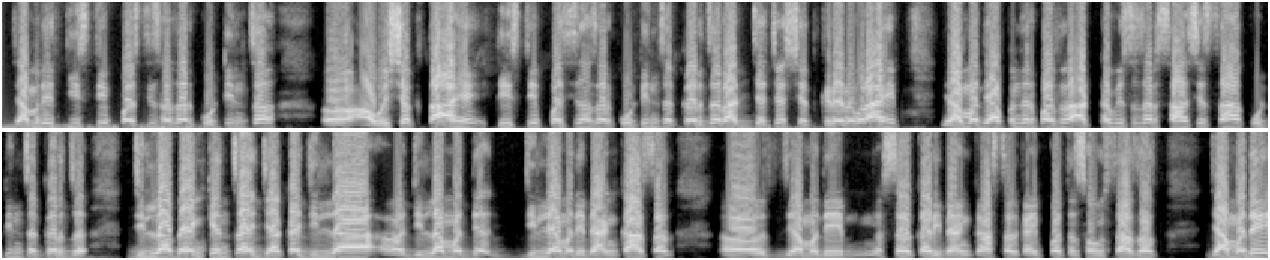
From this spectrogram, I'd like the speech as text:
ज्यामध्ये तीस ते पस्तीस हजार कोटींचं अं, आवश्यकता आहे. तीस ते पस्तीस हजार कोटींचं कर्ज राज्याच्या शेतकऱ्यांवर आहे. यामध्ये आपण जर पाहिलं अठ्ठावीस हजार सहाशे सहा कोटींचं कर्ज जिल्हा बँकेचं आहे ज्या काय जिल्हा अं, जिल्हामध्ये जिल्ह्यामध्ये बँका असतात ज्यामध्ये सहकारी बँका असतात काही पतसंस्था असतात ज्यामध्ये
